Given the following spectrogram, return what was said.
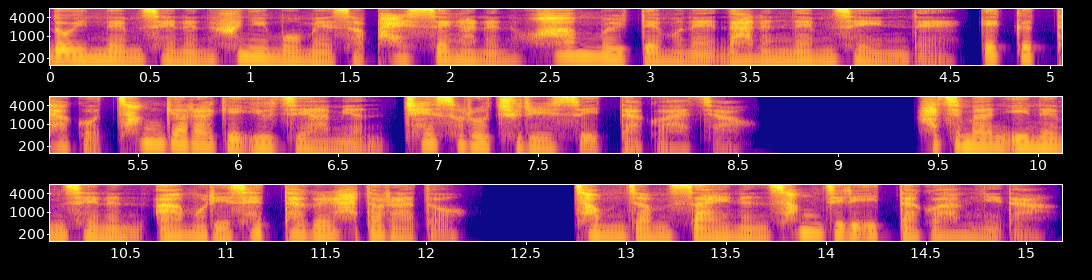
노인 냄새는 흔히 몸에서 발생하는 화합물 때문에 나는 냄새인데 깨끗하고 청결하게 유지하면 최소로 줄일 수 있다고 하죠. 하지만 이 냄새는 아무리 세탁을 하더라도 점점 쌓이는 성질이 있다고 합니다.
